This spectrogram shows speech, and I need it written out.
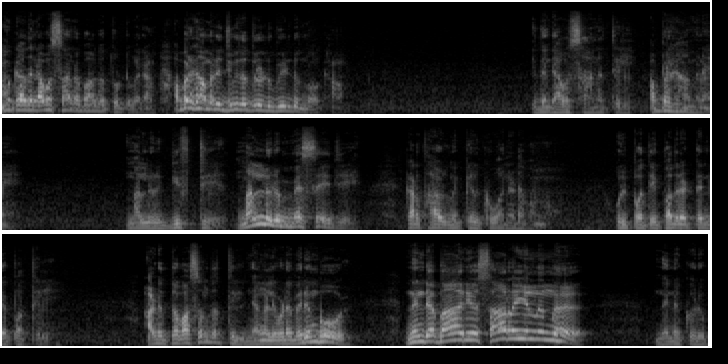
നമുക്കതിന്റെ അവസാന ഭാഗത്തോട്ട് വരാം. അബ്രഹാമിന്റെ ജീവിതത്തിലോട്ട് വീണ്ടും നോക്കാം. ഇതിന്റെ അവസാനത്തിൽ അബ്രഹാമിനെ നല്ലൊരു ഗിഫ്റ്റ് നല്ലൊരു മെസ്സേജ് കർത്താവിൽ നിന്ന് കേൾക്കുവാനിട വന്നു ഉൽപ്പത്തി പതിനെട്ടിന്റെ പത്തിൽ അടുത്ത വസന്തത്തിൽ ഞങ്ങൾ ഇവിടെ വരുമ്പോൾ നിന്റെ ഭാര്യ സാറയിൽ നിന്ന് നിനക്കൊരു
